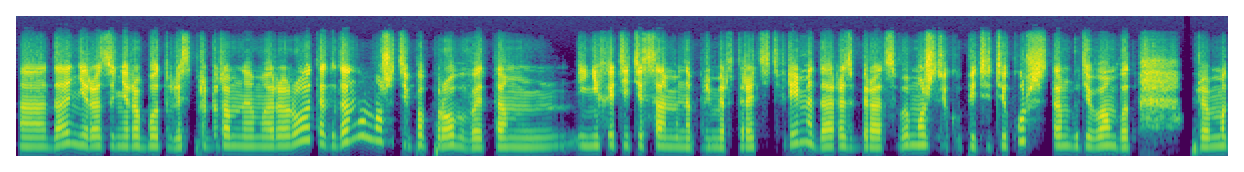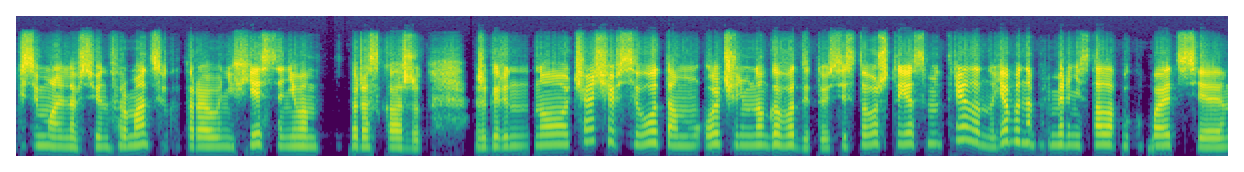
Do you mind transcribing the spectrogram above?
а, да, ни разу не работали с программным РРО, тогда, ну, можете попробовать там, и не хотите сами, например, тратить время, да, разбираться, вы можете купить эти курсы там, где вам вот прям максимально всю информацию, которая у них есть, они вам расскажут. Я же говорю, но чаще всего там очень много воды. То есть из того, что я смотрела, ну, я бы, например, не стала покупать э,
